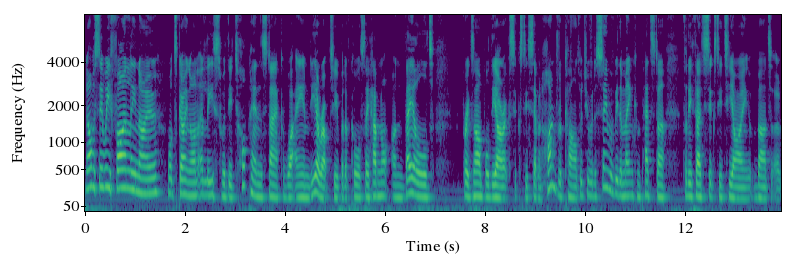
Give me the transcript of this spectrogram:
Now obviously we finally know what's going on at least with the top end stack of what AMD are up to, but of course they have not unveiled for example, the RX 6700 cards, which you would assume would be the main competitor for the 3060 Ti, but uh,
